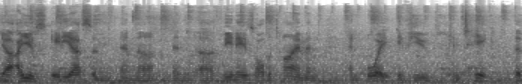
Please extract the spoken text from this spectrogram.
yeah. I use ADS and and uh, and uh, VNAs all the time, and and boy, if you can take the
